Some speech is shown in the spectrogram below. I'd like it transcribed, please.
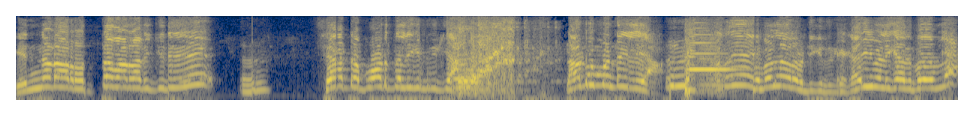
என்னடா ரத்தம் வர அடிக்குது? சேட்டை போட்டு தள்ளிக்கிட்டு இருக்கியா? நடுமண்டை இல்லையா அதே வெள்ள வெட்டிக்கிட்டு இருக்க. கை வலிக்காது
